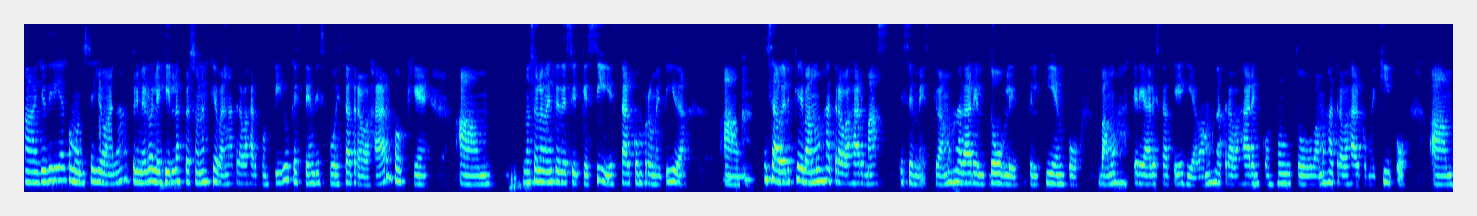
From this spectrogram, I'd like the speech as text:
Uh, yo diría, como dice Joana, primero elegir las personas que van a trabajar contigo, que estén dispuestas a trabajar, porque um, no solamente decir que sí, estar comprometida um, y saber que vamos a trabajar más ese mes, que vamos a dar el doble del tiempo, vamos a crear estrategia, vamos a trabajar en conjunto, vamos a trabajar como equipo. Um,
